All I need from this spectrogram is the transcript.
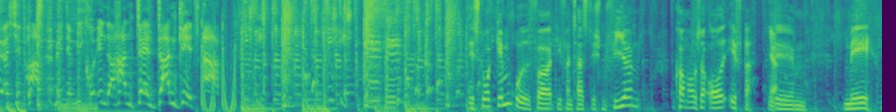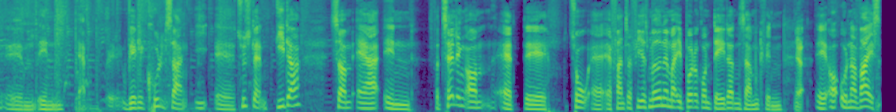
hör ich Hip-Hop mit dem Mikro in der Hand, denn dann geht's ab. Det store gennembrud for de fantastiske fire kommer jo så året efter. Ja. Øhm, med øhm, en ja, øh, virkelig kult sang i øh, Tyskland, Dieter, som er en fortælling om, at øh, to af, af Fanta 4's medlemmer i bund og grund dater den samme kvinde. Ja. Øh, og undervejs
